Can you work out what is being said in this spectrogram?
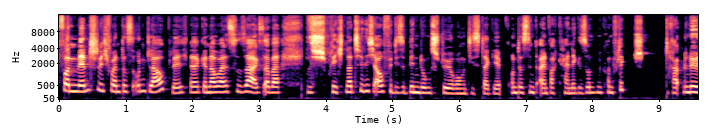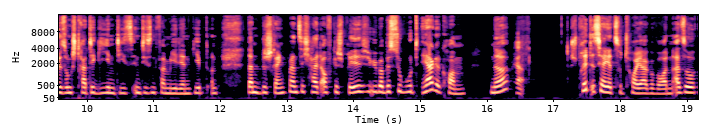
von Menschen. Ich fand das unglaublich, ne? genau was du sagst. Aber das spricht natürlich auch für diese Bindungsstörung, die es da gibt. Und das sind einfach keine gesunden Konfliktstörungen. Tra Lösungsstrategien, die es in diesen Familien gibt. Und dann beschränkt man sich halt auf Gespräche über, bist du gut hergekommen? Ne? Ja. Sprit ist ja jetzt zu teuer geworden. Also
